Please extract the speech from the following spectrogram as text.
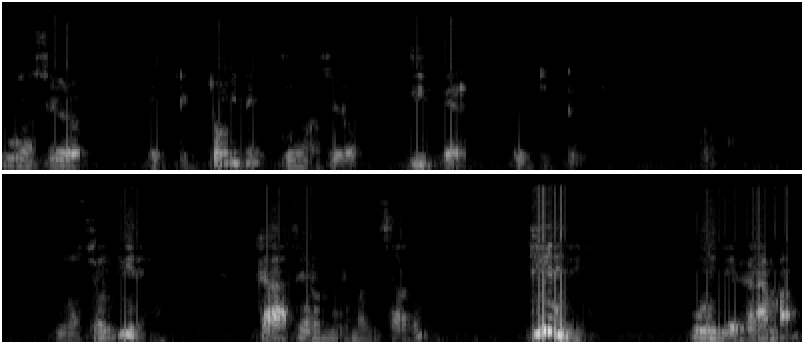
un acero eutectoide un acero hipereutectoide. No se olviden, cada acero normalizado tiene un diagrama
